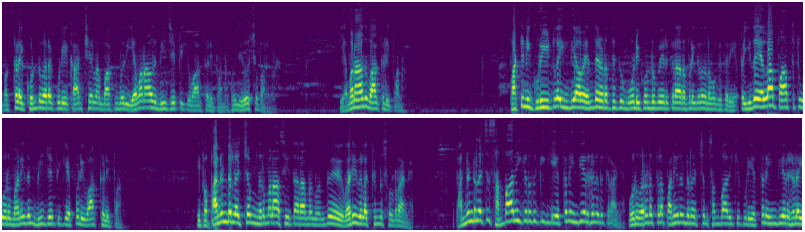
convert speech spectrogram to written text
மக்களை கொண்டு வரக்கூடிய காட்சியெல்லாம் பார்க்கும்போது எவனாவது பிஜேபிக்கு வாக்களிப்பானா? கொஞ்சம் யோசிச்சு பாருங்களேன். எவனாவது வாக்களிப்பானா? பட்டினி குறியீட்டில் இந்தியாவை எந்த இடத்துக்கு மோடி கொண்டு போயிருக்கிறார் அப்படிங்கிறது நமக்கு தெரியும். இப்போ இதையெல்லாம் பார்த்துட்டு ஒரு மனிதன் பிஜேபிக்கு எப்படி வாக்களிப்பான்? இப்போ பன்னெண்டு லட்சம் நிர்மலா சீதாராமன் வந்து வரி விலக்குன்னு சொல்கிறாங்க பன்னெண்டு லட்சம் சம்பாதிக்கிறதுக்கு இங்கே எத்தனை இந்தியர்கள் இருக்கிறாங்க? ஒரு வருடத்தில் பன்னிரெண்டு லட்சம் சம்பாதிக்கக்கூடிய எத்தனை இந்தியர்களை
